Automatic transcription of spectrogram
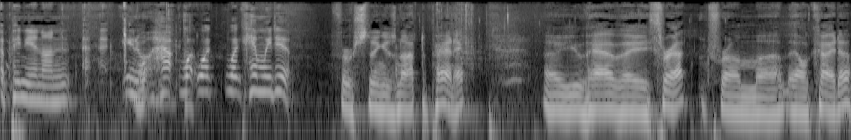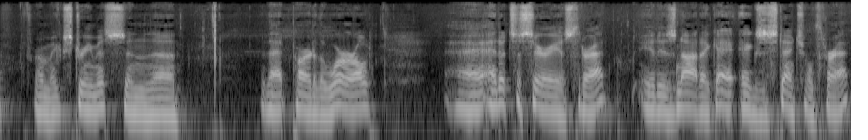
opinion on, you know, how, what, what, what can we do? First thing is not to panic. you have a threat from Al Qaeda from extremists in uh, that part of the world, uh, and it's a serious threat. It is not an existential threat,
